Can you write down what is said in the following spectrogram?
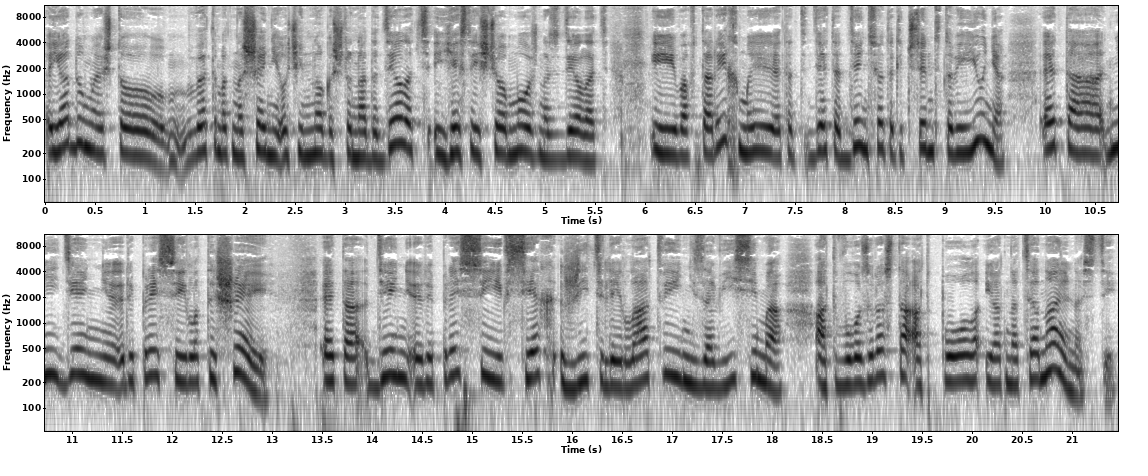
я думаю, что в этом отношении очень много что надо делать, если еще можно сделать. И, во-вторых, мы этот, этот день все-таки 14 июня, это не день репрессий латышей, это день репрессии всех жителей Латвии, независимо от возраста, от пола и от национальности.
